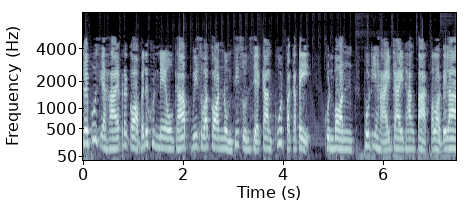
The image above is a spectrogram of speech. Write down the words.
โดยผู้เสียหายประกอบไปด้วยคุณเนลครับ วิศวกรหนุ่มที่สูญเสียการพูดปกติ คุณบอลผู้ที่หายใจทางปากตลอดเวลา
